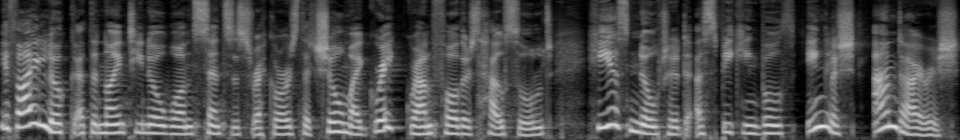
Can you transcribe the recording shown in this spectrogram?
if I look at the 1901 census records that show my great grandfather's household, he is noted as speaking both English and Irish,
